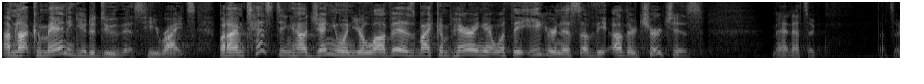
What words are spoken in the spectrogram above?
I'm not commanding you to do this, he writes, but I'm testing how genuine your love is by comparing it with the eagerness of the other churches. Man, that's a, that's a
